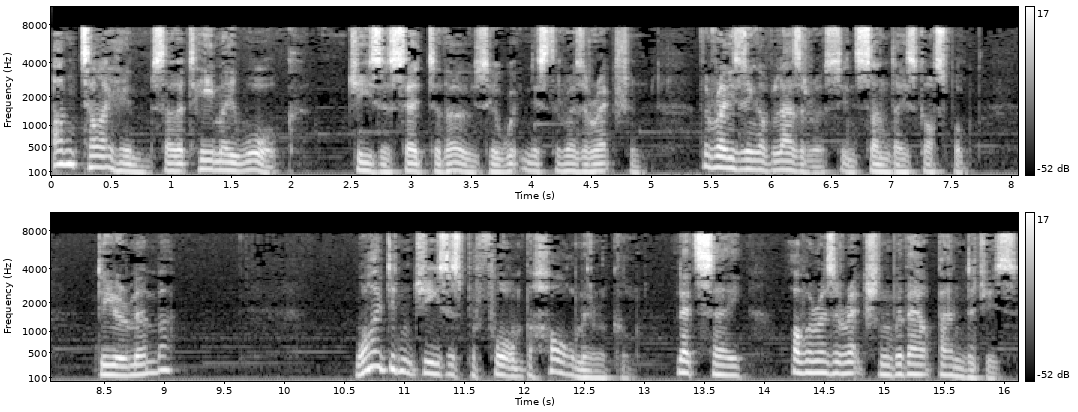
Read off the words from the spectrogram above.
Untie him so that he may walk, Jesus said to those who witnessed the resurrection, the raising of Lazarus in Sunday's Gospel. Do you remember? Why didn't Jesus perform the whole miracle, let's say, of a resurrection without bandages?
